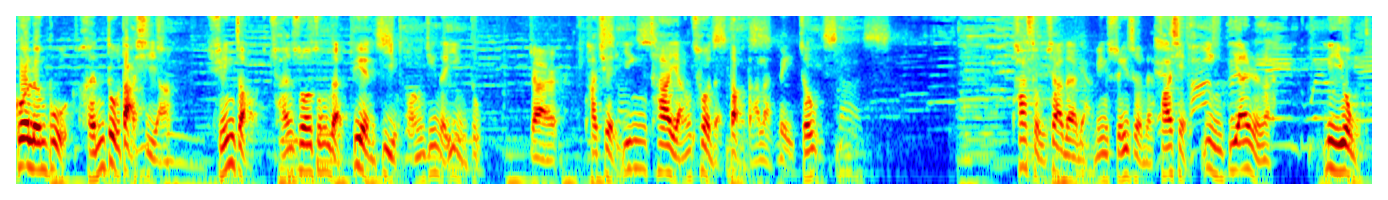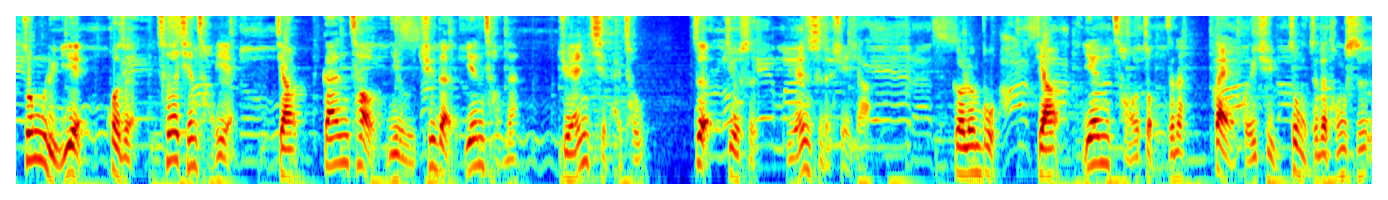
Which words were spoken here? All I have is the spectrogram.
哥伦布横渡大西洋。寻找传说中的遍地黄金的印度，然而他却阴差阳错地到达了美洲。他手下的两名水手呢，发现印第安人啊，利用棕榈叶或者车前草叶，将干燥扭曲的烟草呢卷起来抽，这就是原始的雪茄。哥伦布将烟草种子呢带回去种植的同时，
